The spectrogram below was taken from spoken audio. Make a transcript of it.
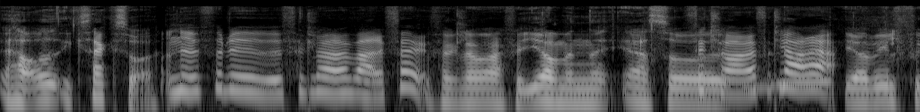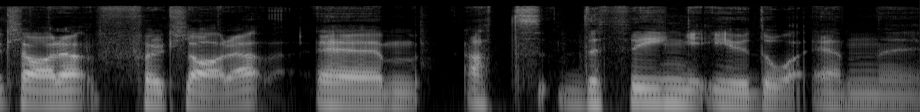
Ja, exakt så. Och nu får du förklara varför. Förklara varför. Ja, men alltså, Förklara, förklara. Jag vill förklara, förklara ehm, att The Thing är ju då en eh,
